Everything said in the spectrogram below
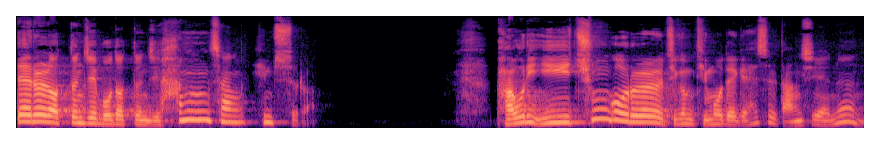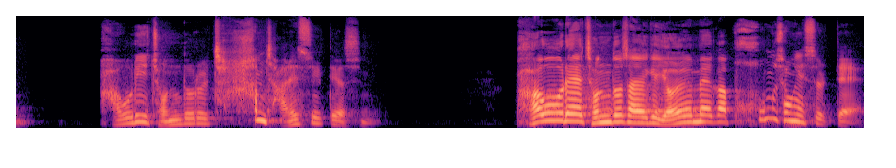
때를 얻든지 못 얻든지 항상 힘쓰라. 바울이 이 충고를 지금 디모데에게 했을 당시에는 바울이 전도를 참 잘했을 때였습니다. 바울의 전도 사역의 열매가 풍성했을 때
